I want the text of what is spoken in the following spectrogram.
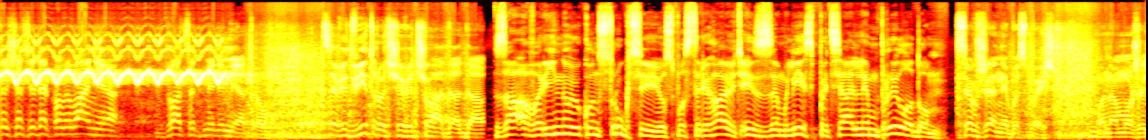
Це зараз іде коливання 20 міліметрів. Це від вітру чи від чого? Да, да, да. За аварійною конструкцією спостерігають із землі спеціальним приладом. Це вже небезпечно. Вона може е,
